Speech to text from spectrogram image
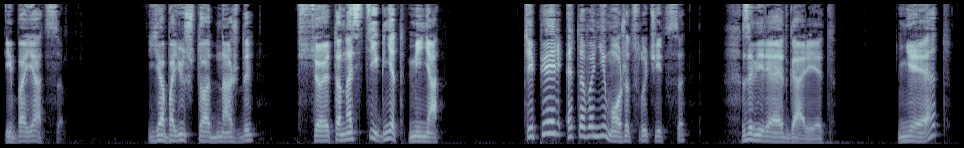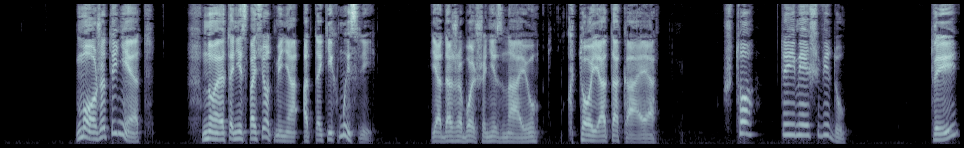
и бояться. Я боюсь, что однажды все это настигнет меня. Теперь этого не может случиться, заверяет Гарриет. Нет? Может и нет. Но это не спасет меня от таких мыслей. Я даже больше не знаю, кто я такая. Что ты имеешь в виду? Ты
